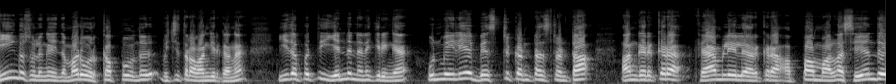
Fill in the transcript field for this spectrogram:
நீங்கள் சொல்லுங்கள் இந்த மாதிரி ஒரு கப்பு வந்து விசித்ரா வாங்கியிருக்காங்க. இதை பற்றி என்ன நினைக்கிறீங்க? உண்மையிலேயே பெஸ்ட் கண்டஸ்டண்ட்டாக அங்கே இருக்கிற ஃபேமிலியில் இருக்கிற அப்பா அம்மாலாம் சேர்ந்து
